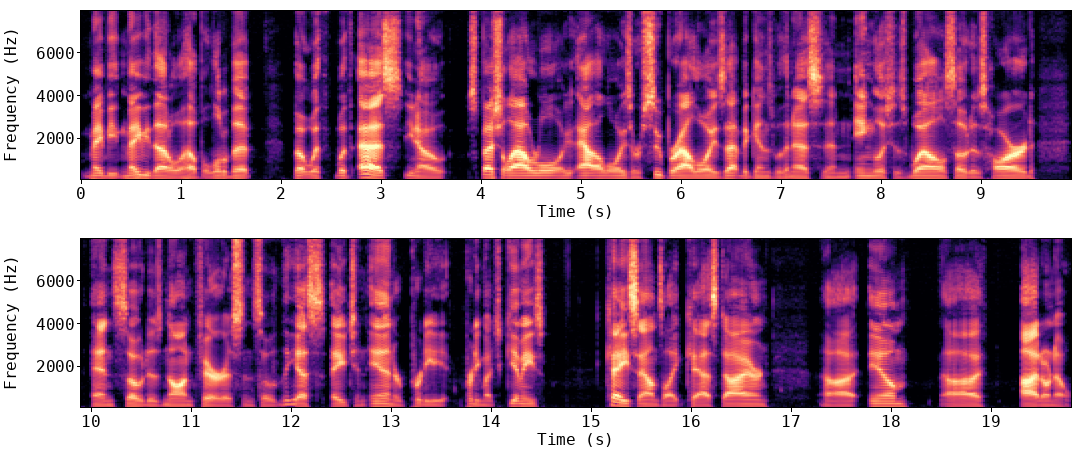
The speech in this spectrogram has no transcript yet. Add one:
maybe maybe that'll help a little bit. But with with S, you know, special alloy, alloys or super alloys that begins with an S in English as well. So does hard, and so does non-ferrous. And so the S, H, and N are pretty pretty much gimmies. K sounds like cast iron. Uh, M, uh, I don't know.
